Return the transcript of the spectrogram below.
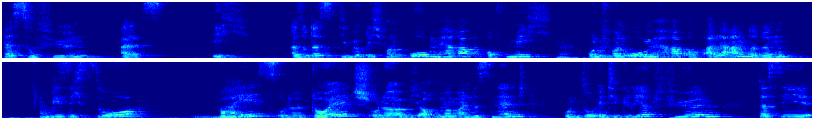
besser fühlen als ich also, dass die wirklich von oben herab auf mich ja. und von oben herab auf alle anderen und die sich so weiß oder deutsch oder wie auch immer man das nennt und so integriert fühlen, dass sie,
